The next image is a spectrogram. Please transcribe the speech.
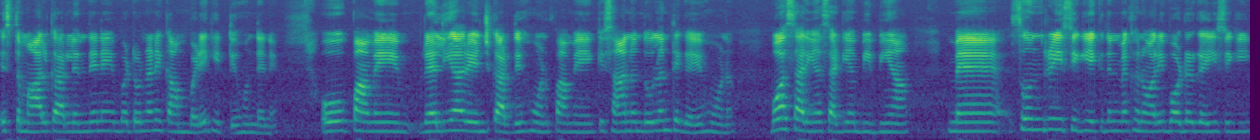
ਇਸਤੇਮਾਲ ਕਰ ਲੈਂਦੇ ਨੇ ਬਟ ਉਹਨਾਂ ਨੇ ਕੰਮ ਬੜੇ ਕੀਤੇ ਹੁੰਦੇ ਨੇ। ਉਹ ਭਾਵੇਂ ਰੈਲੀਆਂ ਅਰੇਂਜ ਕਰਦੇ ਹੋਣ, ਭਾਵੇਂ ਕਿਸਾਨ ਅੰਦੋਲਨ ਤੇ ਗਏ ਹੋਣ, ਬਹੁਤ ਸਾਰੀਆਂ ਸਾਡੀਆਂ ਬੀਬੀਆਂ। ਮੈਂ ਸੁਣ ਰਹੀ ਸੀਗੀ, ਇੱਕ ਦਿਨ ਮੈਂ ਖਨੌਰੀ ਬਾਰਡਰ ਗਈ ਸੀਗੀ।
